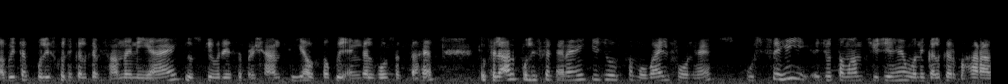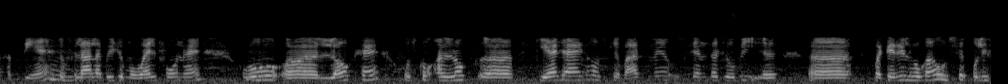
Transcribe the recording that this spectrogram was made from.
अभी तक पुलिस को निकलकर सामने नहीं आया है कि उसकी वजह से परेशान थी या उसका कोई एंगल हो सकता है। तो फ़िलहाल पुलिस का कहना है कि जो उसका मोबाइल फ़ोन है उससे ही जो तमाम चीज़ें हैं वो निकलकर बाहर आ सकती हैं। तो फ़िलहाल अभी जो मोबाइल फ़ोन है वो लॉक है उसको अनलॉक किया जाएगा। उसके बाद में उसके अंदर जो भी मटेरियल होगा उससे पुलिस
